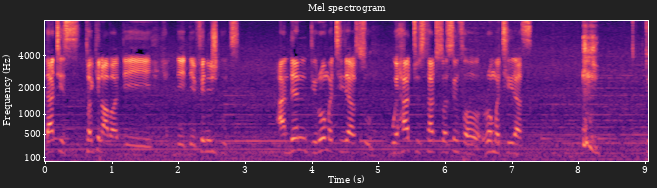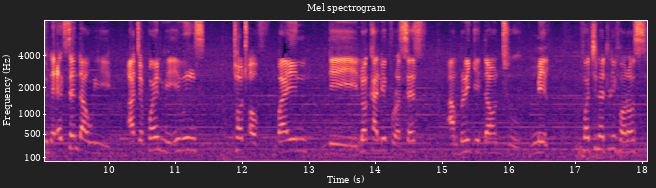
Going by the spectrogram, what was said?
That is talking about the, the, the finished goods. And then the raw materials too. We had to start sourcing for raw materials to the extent that we, at a point, we even thought of buying the locally processed and bring it down to mill. Fortunately for us,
